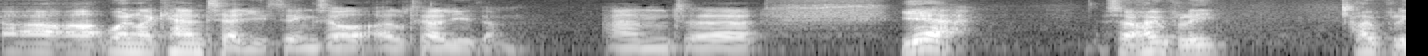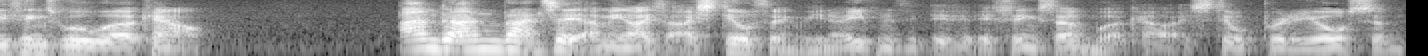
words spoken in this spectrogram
uh, when I can tell you things, I'll, I'll tell you them and uh, yeah. So hopefully hopefully things will work out. And and that's it. I mean I, I still think you know even if, if, things don't work out it's still pretty awesome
